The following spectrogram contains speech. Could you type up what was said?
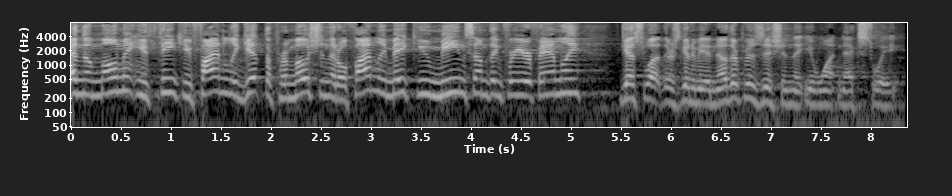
And the moment you think you finally get the promotion that'll finally make you mean something for your family, guess what? There's going to be another position that you want next week.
